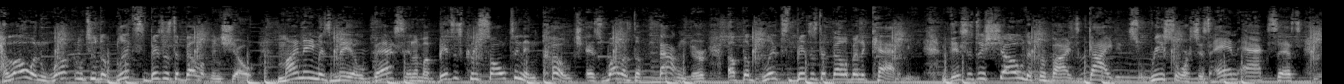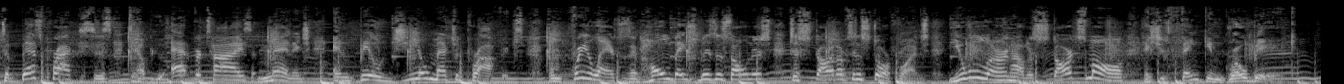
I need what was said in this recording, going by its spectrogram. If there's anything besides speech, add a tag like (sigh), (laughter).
Hello and welcome to the Blitz Business Development Show. My name is Mayo Best and I'm a business consultant and coach as well as the founder of the Blitz Business Development Academy. This is a show that provides guidance, resources, and access to best practices to help you advertise, manage, and build geometric profits. From freelancers and home-based business owners to startups and storefronts, you will learn how to start small as you think and grow big.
